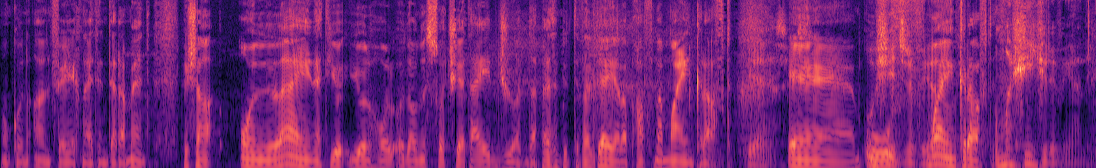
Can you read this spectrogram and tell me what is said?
u nkun unfair jekk ngħid interament, biex ta' online qed jonħolqu dawn is-soċjetajiet ġodda, per eżempju t-tifel tiegħi jgħalab ħafna Minecraft. Yes. Ehm, U u x'jiġri fiha? Minecraft, U ma xieġri vija li?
